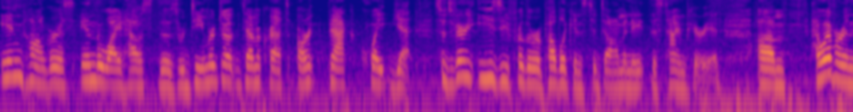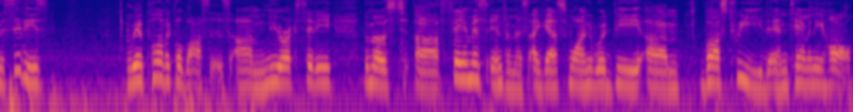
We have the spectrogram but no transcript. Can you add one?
in Congress, in the White House. Those Redeemer Democrats aren't back quite yet. So it's very easy for the Republicans to dominate this time period. Um, however, in the cities, we have political bosses. Um, New York City, the most uh, famous, infamous, I guess, one would be um, Boss Tweed and Tammany Hall.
